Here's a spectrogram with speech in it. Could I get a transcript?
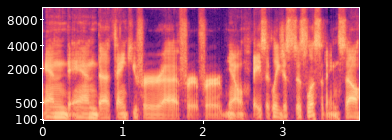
and and uh, thank you for for for you know basically just just listening. So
